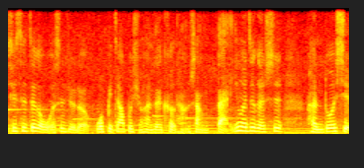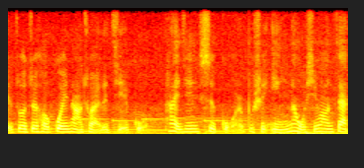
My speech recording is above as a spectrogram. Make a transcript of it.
其实这个我是觉得我比较不喜欢在课堂上带，因为这个是很多写作最后归纳出来的结果，它已经是果而不是因。那我希望在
